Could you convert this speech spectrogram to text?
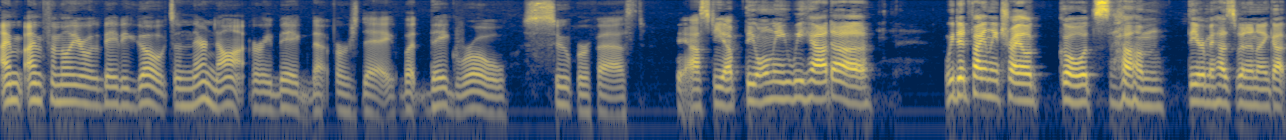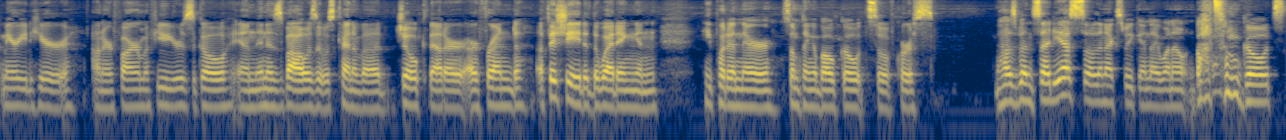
I'm I'm familiar with baby goats and they're not very big that first day, but they grow super fast. Fast, yep. The only we had uh we did finally trial goats. Um the year my husband and I got married here on our farm a few years ago. And in his vows, it was kind of a joke that our, our friend officiated the wedding and he put in there something about goats. So, of course, my husband said yes. So the next weekend, I went out and bought some goats.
